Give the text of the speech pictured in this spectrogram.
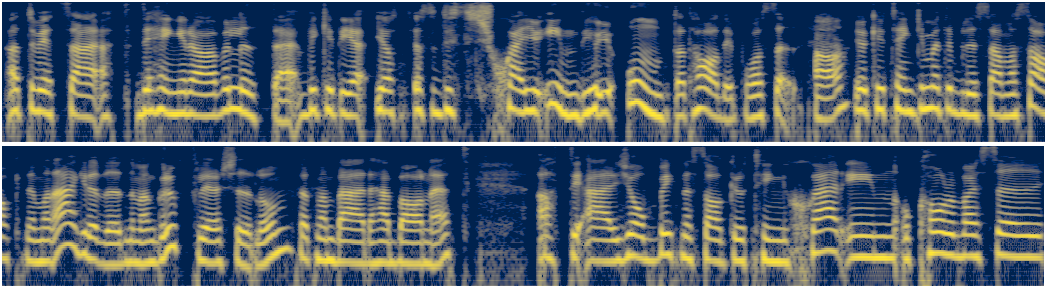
att du vet så här att det hänger över lite, vilket är, jag, alltså det skär ju in, det gör ju ont att ha det på sig. Ja. Jag kan ju tänka mig att det blir samma sak när man är gravid, när man går upp flera kilon för att man bär det här barnet. Att det är jobbigt när saker och ting skär in och korvar sig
